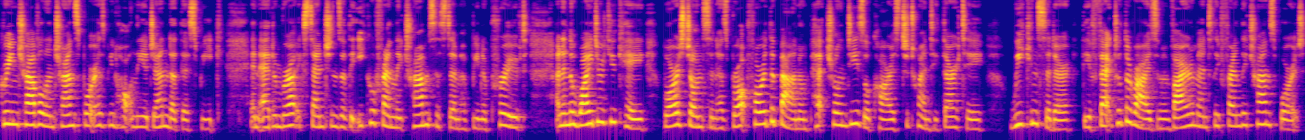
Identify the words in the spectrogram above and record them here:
Green travel and transport has been hot on the agenda this week. In Edinburgh, extensions of the eco friendly tram system have been approved, and in the wider UK, Boris Johnson has brought forward the ban on petrol and diesel cars to 2030. We consider the effect of the rise of environmentally friendly transport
